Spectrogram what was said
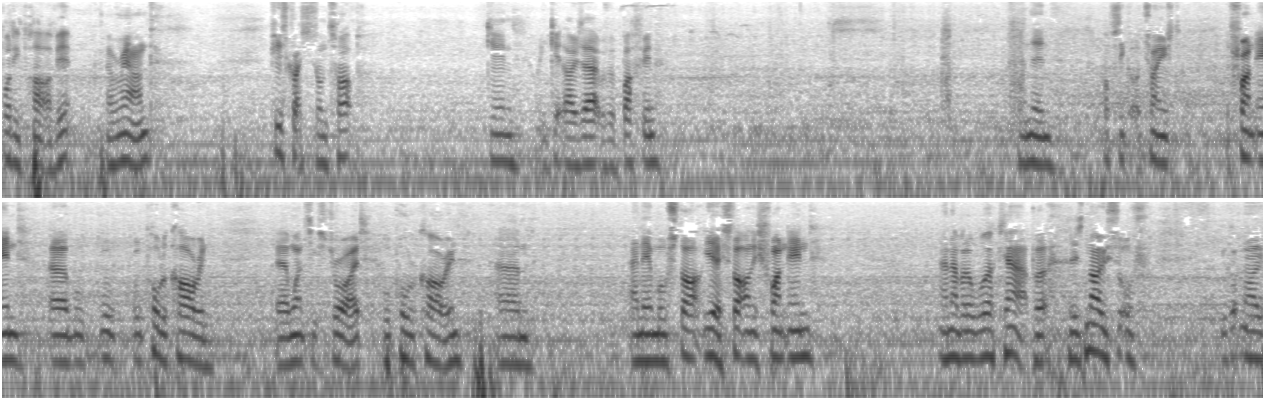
body part of it. Around, a few scratches on top. Again, we can get those out with a buffing. And then, obviously, got to change the front end. Uh, we'll, we'll, we'll, pull the car in uh, once it's dried. We'll pull the car in. Um, and then we'll start yeah start on this front end and have a work out but there's no sort of we've got no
